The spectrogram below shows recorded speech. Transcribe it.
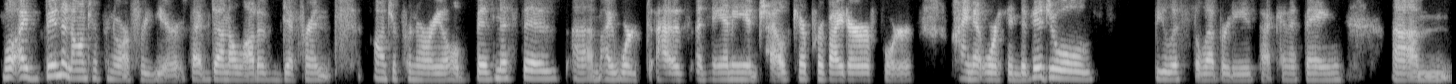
Well i've been an entrepreneur for years. I've done a lot of different entrepreneurial businesses. Um, i worked as a nanny and childcare provider for high net worth individuals b-list celebrities that kind of thing. Um,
